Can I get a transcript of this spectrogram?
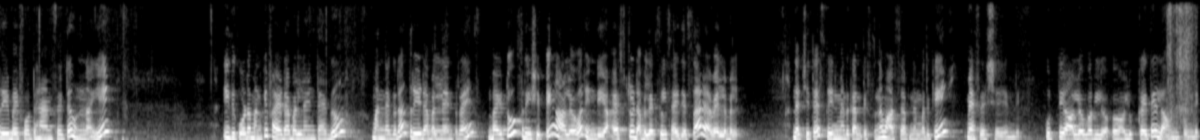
త్రీ బై ఫోర్త్ హ్యాండ్స్ అయితే ఉన్నాయి. ఇది కూడా మనకి ఫైవ్ డబల్ నైన్ ట్యాగ్ మన దగ్గర three double nine price buy two free shipping all over India S to double XL sizes are available నచ్చితే స్క్రీన్ మీద కనిపిస్తున్న వాట్సాప్ నెంబర్కి మెసేజ్ చేయండి. కుర్తి ఆల్ ఓవర్ లుక్ అయితే ఇలా ఉంటుంది.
